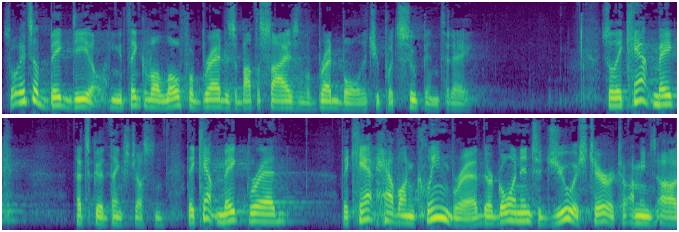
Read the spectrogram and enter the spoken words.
So it's a big deal. You can think of a loaf of bread as about the size of a bread bowl that you put soup in today. So they can't make, that's good, thanks, Justin. They can't make bread They can't have unclean bread. They're going into Jewish territory, I mean, uh,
